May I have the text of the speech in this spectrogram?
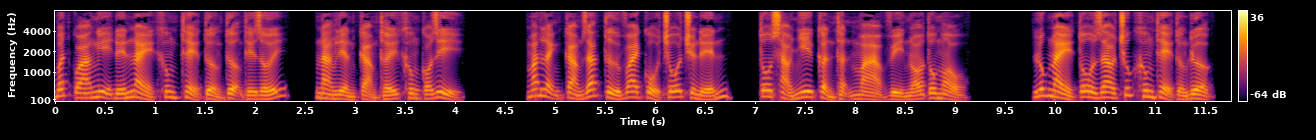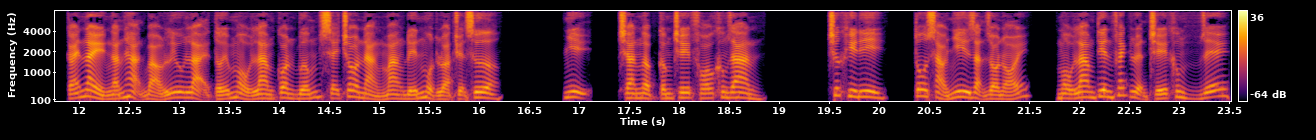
bất quá nghĩ đến này không thể tưởng tượng thế giới, nàng liền cảm thấy không có gì. Mắt lạnh cảm giác từ vai cổ chỗ truyền đến, Tô Xảo Nhi cẩn thận mà vì nó tô màu. Lúc này Tô Giao Trúc không thể tưởng được, cái này ngắn hạn bảo lưu lại tới màu lam con bướm sẽ cho nàng mang đến một loạt chuyện xưa. Nhị, tràn ngập cấm chế phó không gian. Trước khi đi, Tô Xảo Nhi dặn dò nói, màu lam tiên phách luyện chế không dễ,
